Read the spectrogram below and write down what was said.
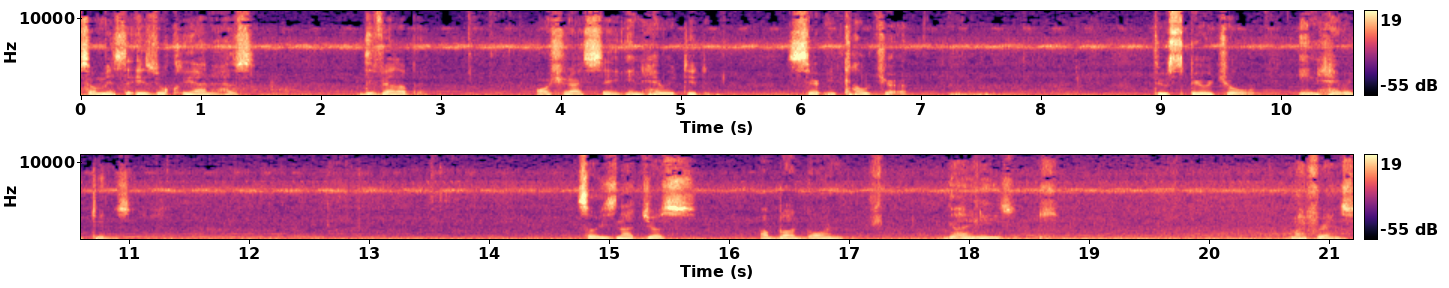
So Mr. Israel Cleon has developed, or should I say, inherited certain culture through spiritual inheritance So he's not just a blood-born Guyanese, my friends.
